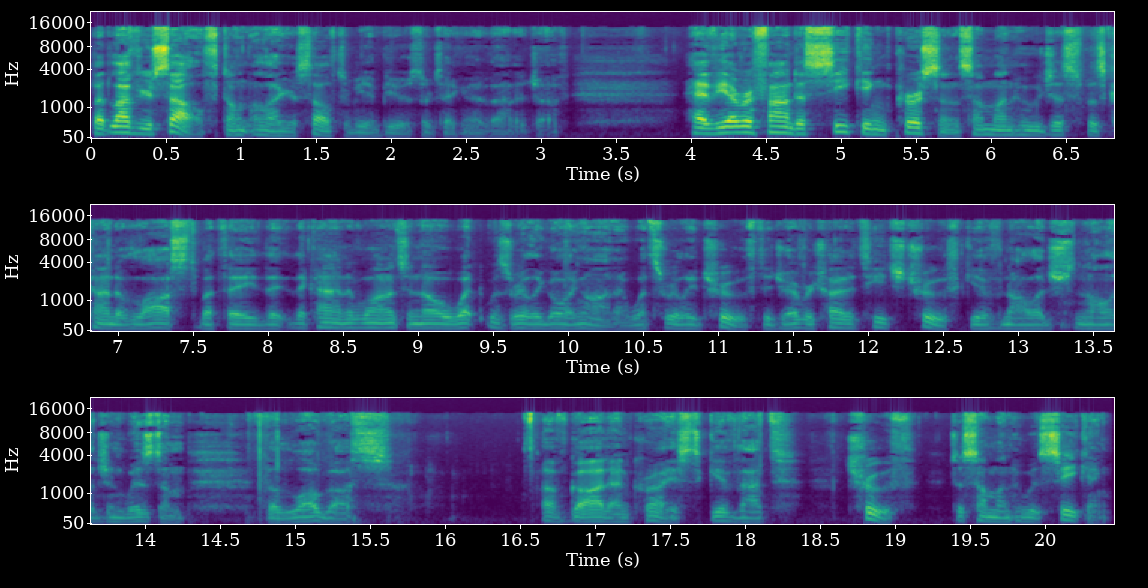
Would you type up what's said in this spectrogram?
But love yourself. Don't allow yourself to be abused or taken advantage of. Have you ever found a seeking person someone who just was kind of lost but they, they, they kind of wanted to know what was really going on and what's really truth? Did you ever try to teach truth give knowledge knowledge and wisdom the logos of God and Christ, give that truth to someone who is seeking?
